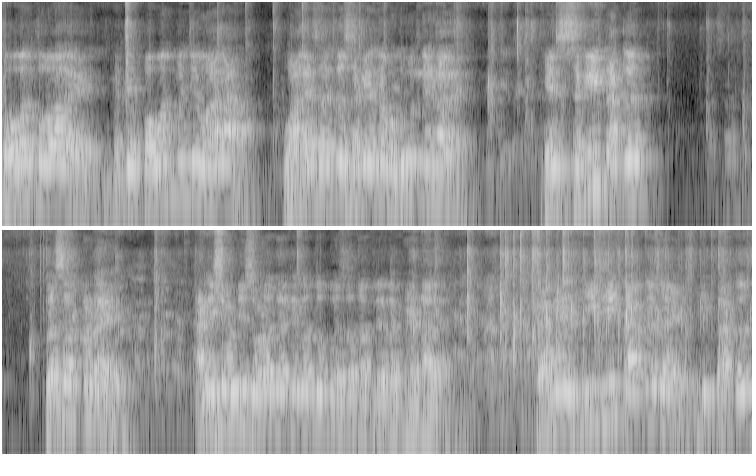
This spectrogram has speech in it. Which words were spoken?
पवन पवार आहे. म्हणजे पवन म्हणजे वारा वाऱ्यासारखं सगळ्यांना उडवून नेणार आहे. हे सगळी ताकद प्रसाद पण आहे. आणि शेवटी सोळा तारखेला तो प्रसाद आपल्याला मिळणार आहे. त्यामुळे ही जी ताकद आहे ही ताकद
